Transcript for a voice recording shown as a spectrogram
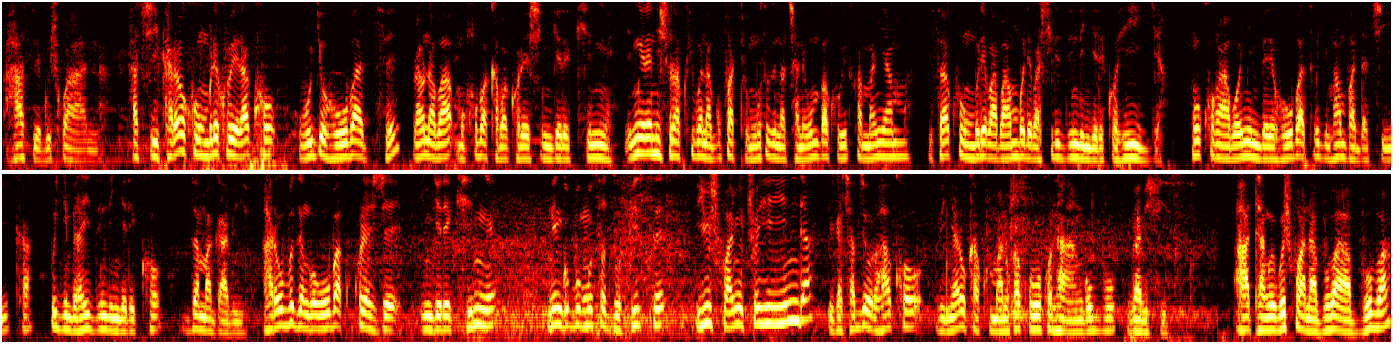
hasubiye gushwana hacika rero kumbure kubera ko uburyo hubatse urabona mu kubaka bakoresha ingere kimwe imwe rero ntishobora kwibona gufata umusozi na cyane wumva kubitwa amanyama bisaba kumbure babambure bashira izindi ngereko hirya nkuko mwabonye imbere hubatse burya impamvu hadacika burya imbere hari izindi ngereko z'amagabiyo hari uvuze ngo wubake ukoresheje ingere kimwe n'inguvu umusozi ufise iyo ushwanye uco hinda bigaca byoroha ko binyaruka kumanuka kuko nta nguvu biba bifise ahatangwe gushwana vuba vuba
